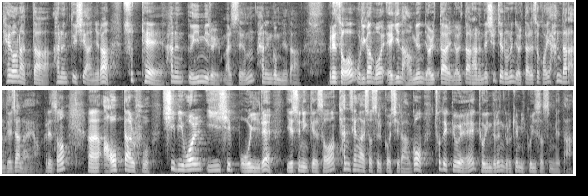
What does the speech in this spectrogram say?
태어났다 하는 뜻이 아니라 수태하는 의미를 말씀하는 겁니다. 그래서 우리가 뭐 아기 낳으면 열 달, 열 달 하는데 실제로는 열 달에서 거의 한 달 안 되잖아요. 그래서 아, 아홉 달 후 12월 25일에 예수님께서 탄생하셨을 것이라고 초대교회 교인들은 그렇게 믿고 있었습니다.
